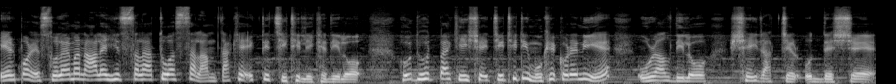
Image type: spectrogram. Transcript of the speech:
এরপরে সুলাইমান আলহিসাল্লাতুয়াসাল্লাম তাকে একটি চিঠি লিখে দিল। হুদহুদ পাখি সেই চিঠিটি মুখে করে নিয়ে উড়াল দিল সেই রাজ্যের উদ্দেশ্যে।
